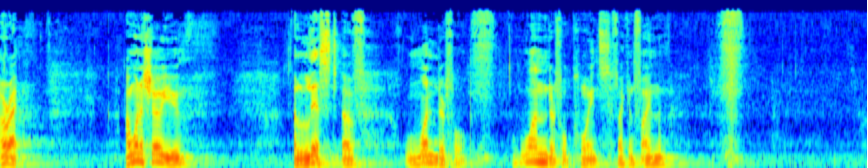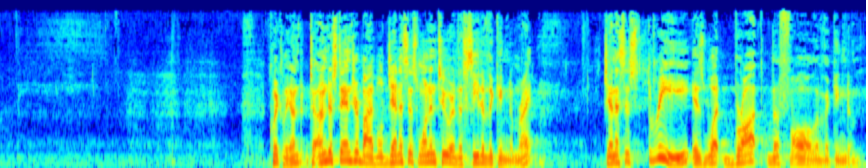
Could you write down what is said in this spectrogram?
All right. I want to show you a list of wonderful, wonderful points, if I can find them. Quickly, to understand your Bible, Genesis 1 and 2 are the seed of the kingdom, right? Genesis 3 is what brought the fall of the kingdom.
